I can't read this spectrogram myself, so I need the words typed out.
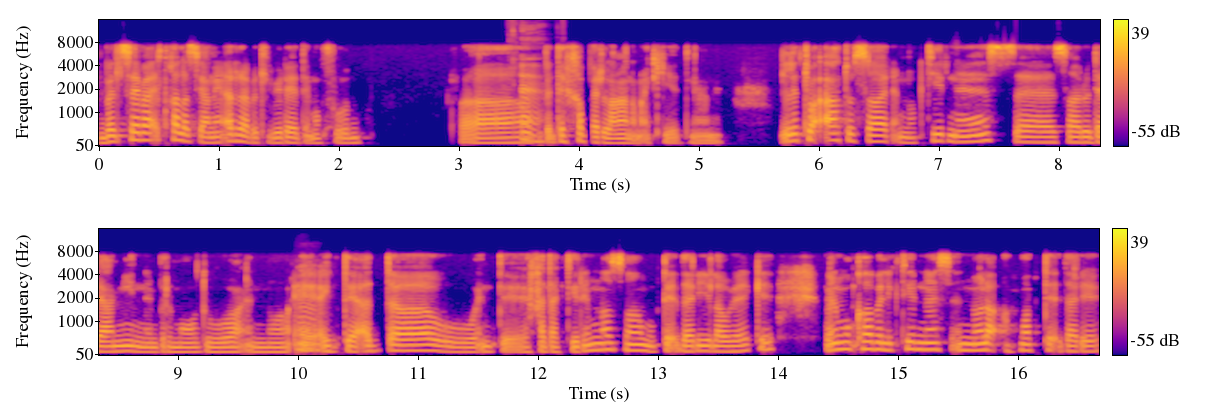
بالسابع قلت خلص يعني قربت الولادة مفروض فبدي إيه. أخبر العالم أكيد يعني اللي توقعته صار إنه كتير ناس آه، صاروا داعميني بالموضوع إنه إيه أنت قدها وأنت حدا كتير منظم وبتقدري لو هيك. بالمقابل كتير ناس إنه لأ ما بتقدري.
